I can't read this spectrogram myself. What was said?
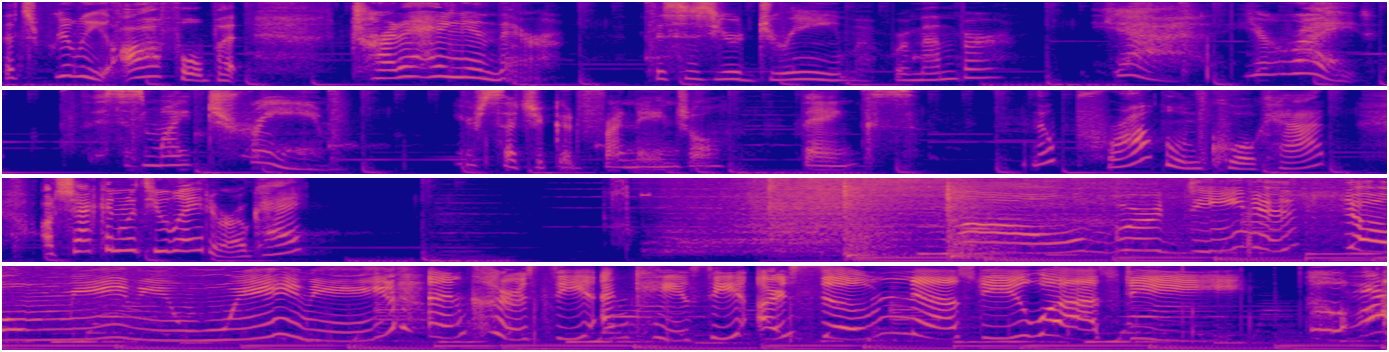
that's really awful, but try to hang in there. This is your dream, remember? Yeah, you're right. This is my dream. You're such a good friend, Angel. Thanks. No problem, Cool Cat. I'll check in with you later, okay? Oh, Burdine is so meany weeny. And Kirstee and Kaycee are so nasty wasty.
